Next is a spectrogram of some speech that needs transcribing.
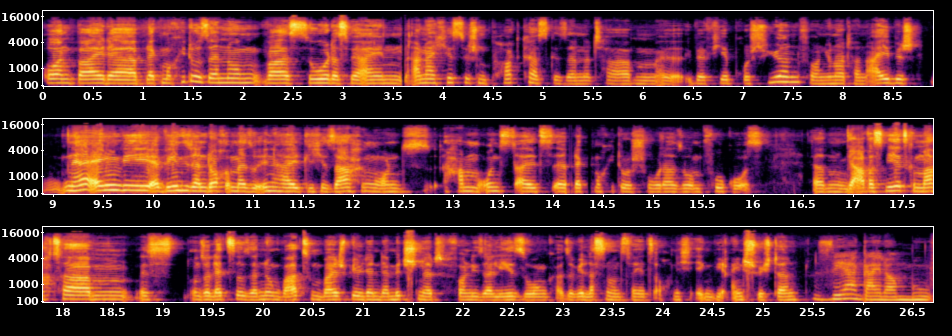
Und bei der Black Mojito-Sendung war es so, dass wir einen anarchistischen Podcast gesendet haben äh, über vier Broschüren von Jonathan Eibisch. Na, irgendwie erwähnen sie dann doch immer so inhaltliche Sachen und haben uns als äh, Black Mojito-Show da so im Fokus. Ähm, ja, was wir jetzt gemacht haben, ist, unsere letzte Sendung war zum Beispiel dann der Mitschnitt von dieser Lesung. Also wir lassen uns da jetzt auch nicht irgendwie einschüchtern. Sehr geiler Move.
